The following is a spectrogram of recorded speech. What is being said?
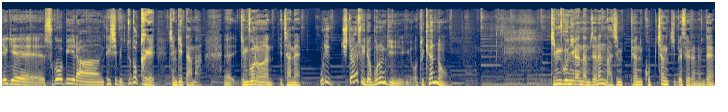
여기에 수고비랑 택시비 두둑하게 챙겼다 아마. 김군은 이참에 우리 식당에서 일해보는 게 어떻게 했노? 김군이란 남자는 맞은편 곱창집에서 일하는데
